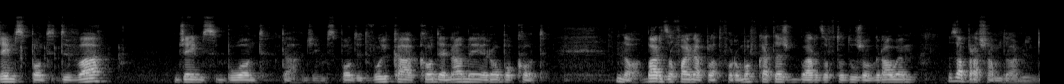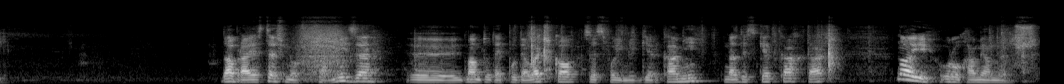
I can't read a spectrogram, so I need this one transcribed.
James Bond 2, James Bond, tak, James Bond 2, Codenamy Robocode. No, bardzo fajna platformówka, też bardzo w to dużo grałem. Zapraszam do Amigi. Dobra, jesteśmy w Amidze. Yy, mam tutaj pudełeczko ze swoimi gierkami na dyskietkach, tak? No i uruchamiamy już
